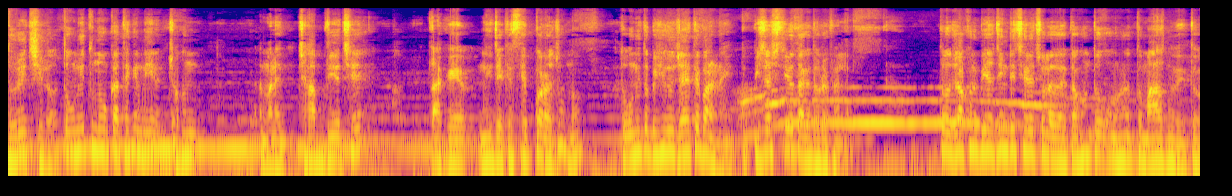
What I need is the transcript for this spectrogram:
দূরে ছিল, তো উনি তো নৌকা থেকে নিয়ে যখন মানে ঝাঁপ দিয়েছে তাকে নিজেকে সেভ করার জন্য, তো উনি তো বেশি দূর যাইতে পারে নাই, তো পিসাসটিও তাকে ধরে ফেলে। তো যখন পিসাস জিনটি ছেড়ে চলে যায়, তখন তো ওনার তো মাছ নদী, তো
